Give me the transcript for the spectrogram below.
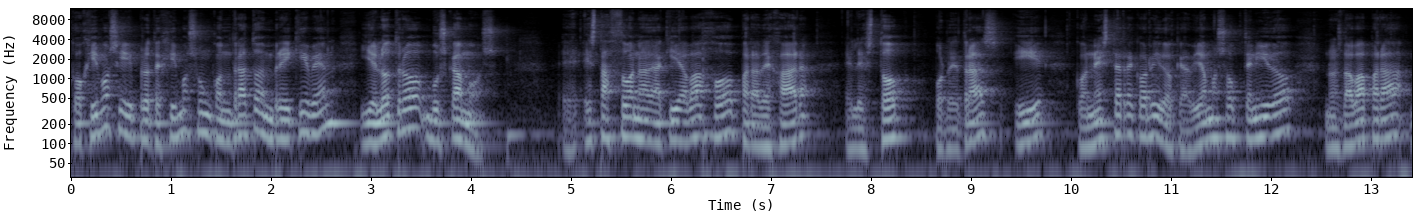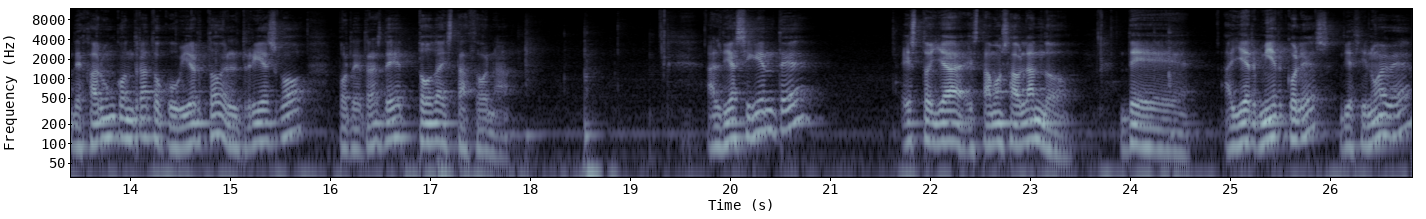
cogimos y protegimos un contrato en break-even y el otro buscamos eh, esta zona de aquí abajo para dejar el stop por detrás y con este recorrido que habíamos obtenido nos daba para dejar un contrato cubierto el riesgo por detrás de toda esta zona. Al día siguiente, esto ya estamos hablando de ayer miércoles 19,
